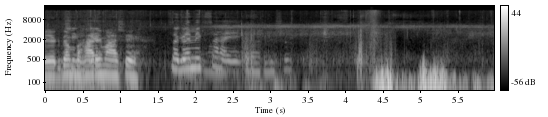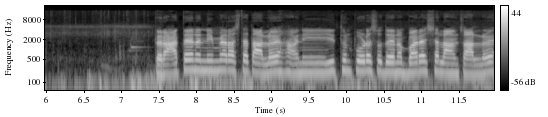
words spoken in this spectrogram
एकदम भारी मासे. सगळे मिक्स आहे. तर आता आहे ना निम्म्या रस्त्यात आलोय आणि इथून पुढे सुद्धा आहे ना बऱ्याचशा लांब चाललोय.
